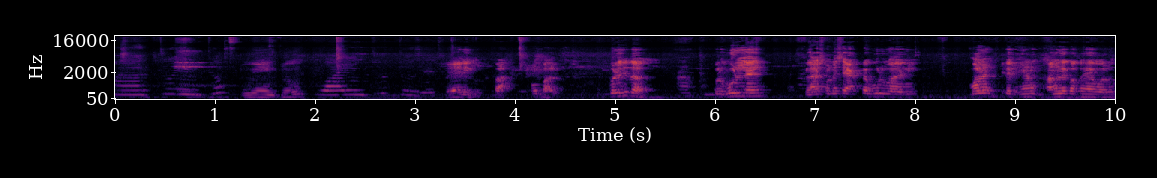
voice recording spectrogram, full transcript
2 into 2 into y into 2z very good বাহ খুব ভালো। বলেছ তো? কোনো ভুল নাই। ক্লাস মনে আছে একটা ভুল হয়নি বলেন এটা ভাঙলে কথা হয় বলো।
